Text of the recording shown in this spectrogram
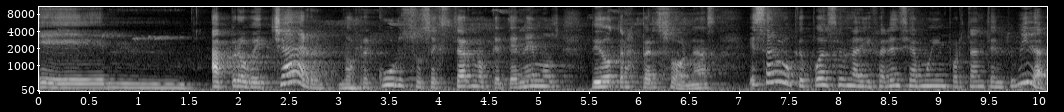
eh, aprovechar los recursos externos que tenemos de otras personas, es algo que puede hacer una diferencia muy importante en tu vida.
